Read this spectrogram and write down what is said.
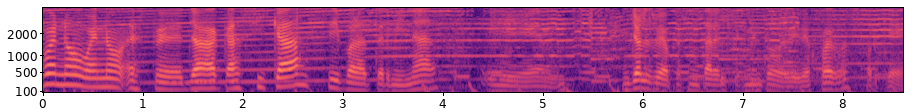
Bueno, bueno, este, ya casi, casi para terminar, eh, yo les voy a presentar el segmento de videojuegos porque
